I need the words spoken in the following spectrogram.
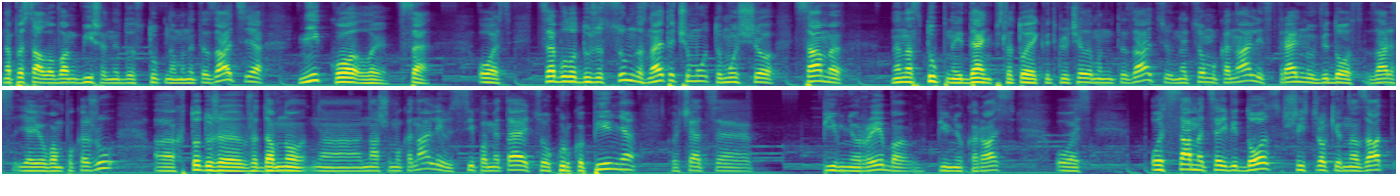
написало вам більше недоступна монетизація. Ніколи. Все. Ось. Це було дуже сумно. Знаєте чому? Тому що саме на наступний день, після того, як відключили монетизацію, на цьому каналі стрельнув відос. Зараз я його вам покажу. Хто дуже вже давно на нашому каналі, всі пам'ятають цього куркопівня, хоча це півньориба, півньокарась. Ось. Ось саме цей відос 6 років назад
